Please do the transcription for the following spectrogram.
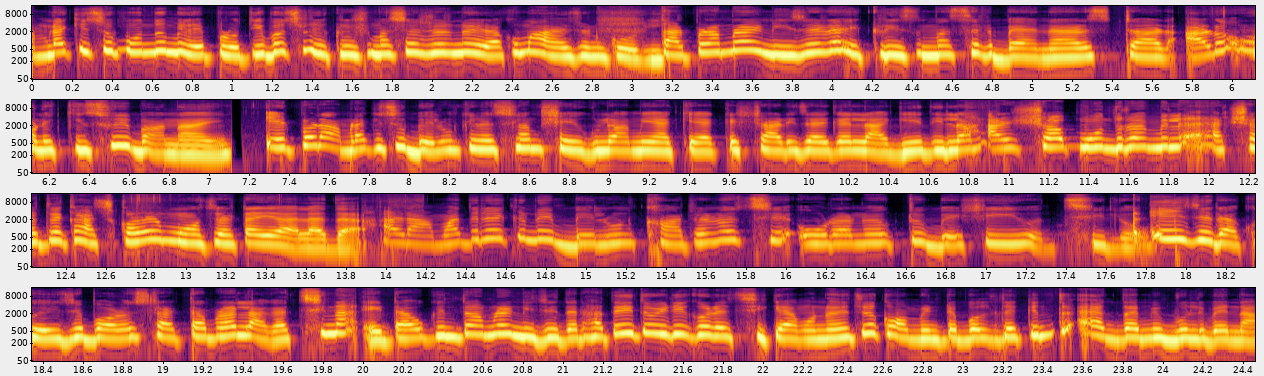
আমরা কিছু বন্ধু মিলে প্রতি বছরই ক্রিসমাসের জন্য এরকম আয়োজন করি। তারপর আমরা নিজেরাই ক্রিসমাসের ব্যানার, স্টার, আরও অনেক কিছুই বানাই। এরপর আমরা কিছু বেলুন কিনেছিলাম, সেইগুলো আমি একে একে সারি জায়গায় লাগিয়ে দিলাম। আর সব বন্ধুরা মিলে একসাথে কাজ করার মজাটাই আলাদা। আর আমাদের এখানে বেলুন খাটানো হচ্ছে, ওড়ানো একটু বেশিই হচ্ছিল। এই যে দেখো, এই যে বড় স্টারটা আমরা লাগাচ্ছি না, এটাও কিন্তু আমরা নিজেদের হাতেই তৈরি করেছি। কেমন হয়েছে কমেন্টে বলতে কিন্তু একদমই ভুলবে না।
